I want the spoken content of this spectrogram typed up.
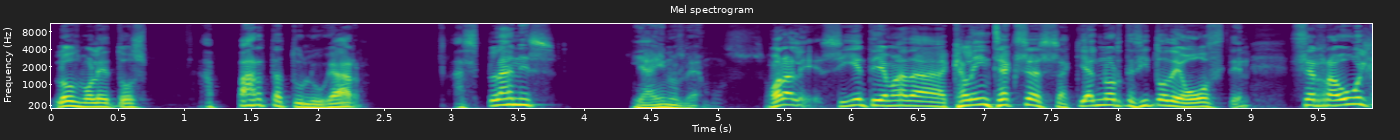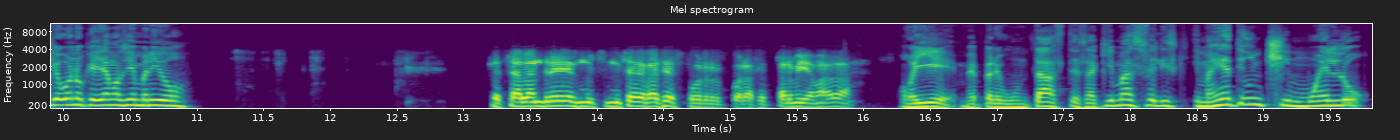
los boletos, aparta tu lugar, haz planes y ahí nos vemos. Órale, siguiente llamada, Killeen, Texas, aquí al nortecito de Austin. Ser Raúl, qué bueno que llamas, bienvenido. ¿Qué tal, Andrés? muchas gracias por, por aceptar mi llamada. Oye, me preguntaste, aquí más feliz, imagínate un chimuelo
